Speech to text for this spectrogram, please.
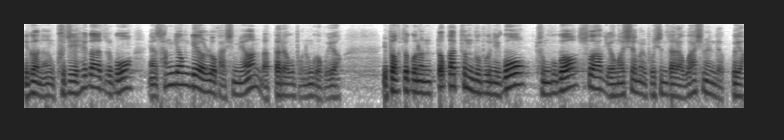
이거는 굳이 해가지고 그냥 상경계열로 가시면 맞다라고 보는 거고요. 입학 조건은 똑같은 부분이고 중국어, 수학, 영어 시험을 보신다라고 하시면 되고요.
